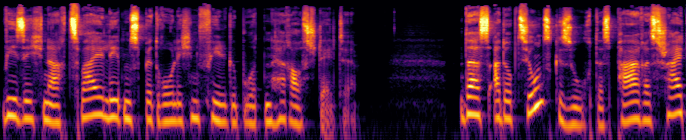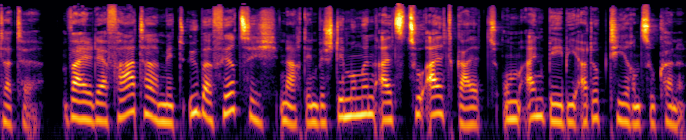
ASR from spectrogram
wie sich nach zwei lebensbedrohlichen Fehlgeburten herausstellte. Das Adoptionsgesuch des Paares scheiterte, weil der Vater mit über 40 nach den Bestimmungen als zu alt galt, um ein Baby adoptieren zu können.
